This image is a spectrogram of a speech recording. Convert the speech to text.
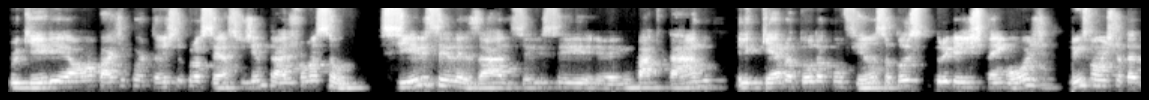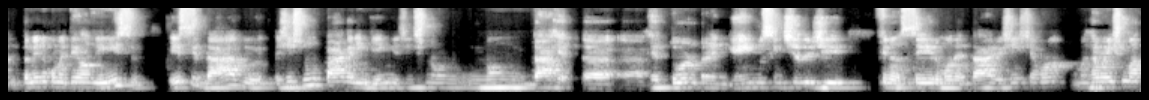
porque ele é uma parte importante do processo de entrada de informação. Se ele ser lesado, se ele ser é, impactado, ele quebra toda a confiança, toda a estrutura que a gente tem hoje, principalmente também não comentei lá no início, esse dado, a gente não paga ninguém, a gente não, não dá uh, uh, retorno para ninguém no sentido de financeiro, monetário, a gente é uma, uma, realmente uma,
